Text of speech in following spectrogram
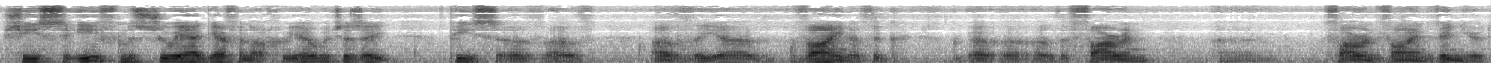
She Seif Hagefen Achriya, which is a piece of, of, of the uh, vine of the uh, uh, of the foreign uh, foreign vine vineyard.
